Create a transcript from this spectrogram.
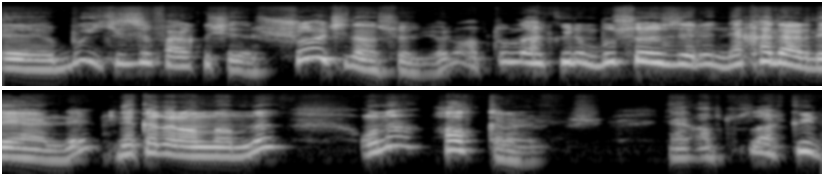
e, bu ikisi farklı şeyler. Şu açıdan söylüyorum. Abdullah Gül'ün bu sözleri ne kadar değerli, ne kadar anlamlı ona halk karar verir. Yani Abdullah Gül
